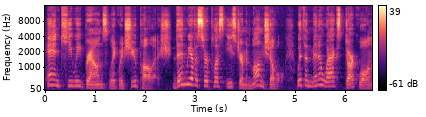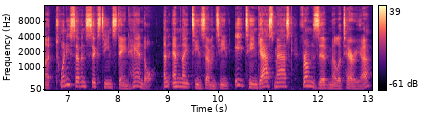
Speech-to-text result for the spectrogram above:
and Kiwi Brown's liquid shoe polish. Then we have a surplus East German long shovel with a Minwax Dark Walnut 2716 stained handle, an M1917-18 gas mask from Zib Militaria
